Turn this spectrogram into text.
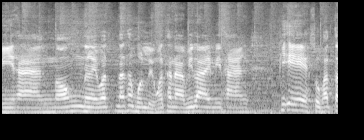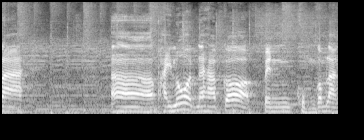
มีทางน้องเนยวัฒนัทมนหรือวัฒนาวิไลมีทางพี่เอสุภัตราไพโรจน์นะครับก็เป็นขุมกำลัง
